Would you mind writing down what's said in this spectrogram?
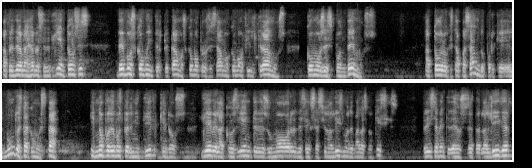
aprender a manejar nuestra energía. Entonces, vemos cómo interpretamos, cómo procesamos, cómo filtramos, cómo respondemos a todo lo que está pasando, porque el mundo está como está y no podemos permitir que nos lleve la corriente de rumor, de sensacionalismo, de malas noticias. Precisamente de eso se trata. La líder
